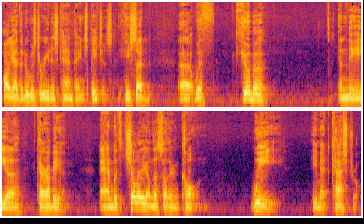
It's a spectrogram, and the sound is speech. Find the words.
All you had to do was to read his campaign speeches. He said, uh, with Cuba in the uh, Caribbean and with Chile on the southern cone, we, he meant Castro,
